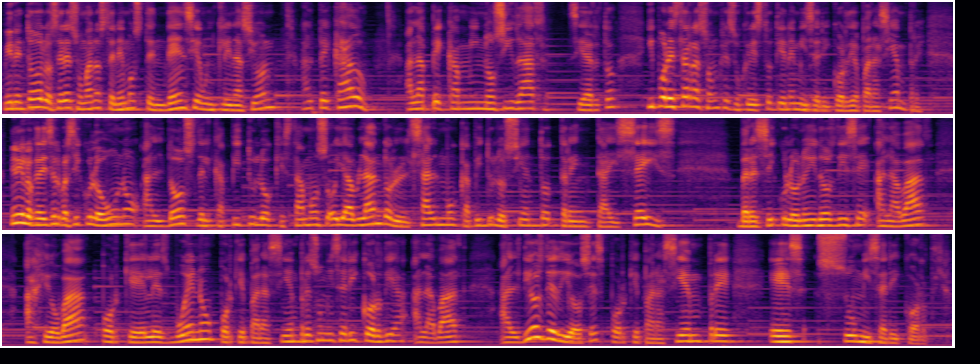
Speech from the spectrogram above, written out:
Miren, todos los seres humanos tenemos tendencia o inclinación al pecado, a la pecaminosidad, ¿cierto? Y por esta razón Jesucristo tiene misericordia para siempre. Miren lo que dice el versículo 1 al 2 del capítulo que estamos hoy hablando, el Salmo capítulo 136, versículo 1 y 2 dice, alabad a Jehová porque Él es bueno, porque para siempre es su misericordia, alabad al Dios de dioses, porque para siempre es su misericordia.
